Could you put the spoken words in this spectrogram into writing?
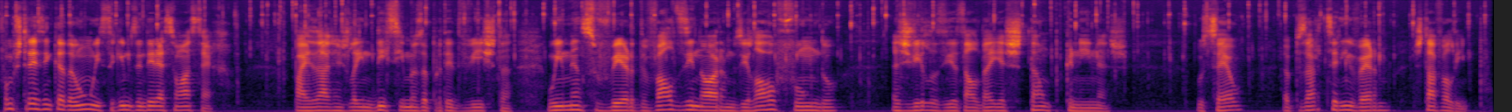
fomos três em cada um e seguimos em direção à serra. Paisagens lindíssimas a perder de vista, o imenso verde, vales enormes e lá ao fundo, as vilas e as aldeias tão pequeninas. O céu, apesar de ser inverno, estava limpo.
